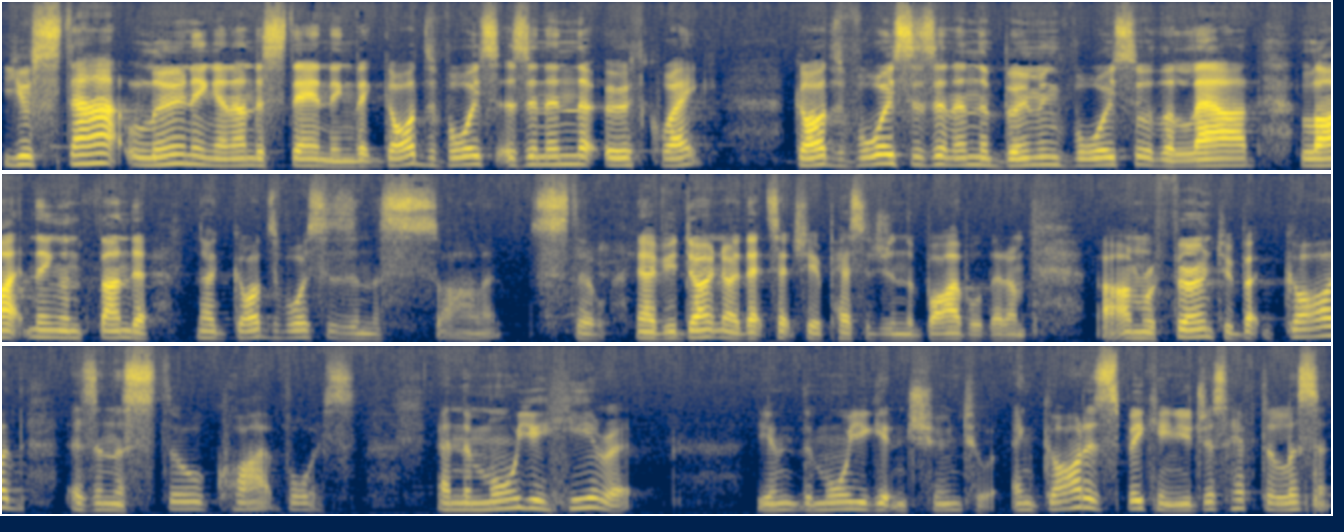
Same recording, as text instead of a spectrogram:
you start learning and understanding that God's voice isn't in the earthquake, God's voice isn't in the booming voice or the loud lightning and thunder. No, God's voice is in the silent still. Now, if you don't know, that's actually a passage in the Bible that I'm, I'm referring to, but God is in the still, quiet voice. And the more you hear it, you, the more you get in tune to it. And God is speaking, you just have to listen.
